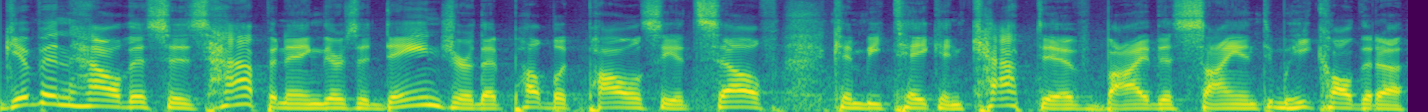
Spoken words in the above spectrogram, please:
given how this is happening, there's a danger that public policy itself can be taken captive by this science. He called it a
